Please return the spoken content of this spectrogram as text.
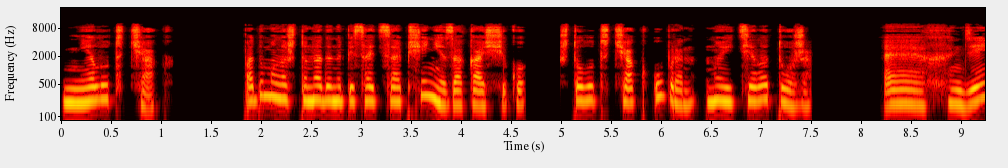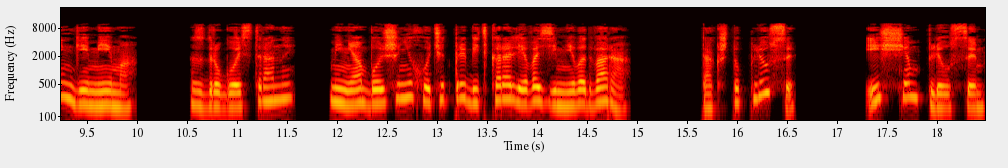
не лутчак. Подумала, что надо написать сообщение заказчику, что лутчак убран, но и тело тоже. Эх, деньги мимо. С другой стороны, меня больше не хочет прибить королева Зимнего двора. Так что плюсы. Ищем плюсы.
